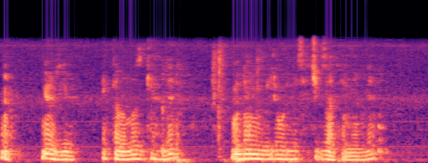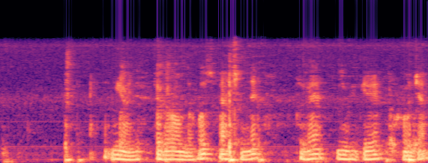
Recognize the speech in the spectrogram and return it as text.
Heh, Gördüğünüz gibi ekranımız geldi. Buradan bir oyunu seçip zaten bende. Bir oyunda Pega 19. Ben şimdi Pega 21'i kuracağım.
